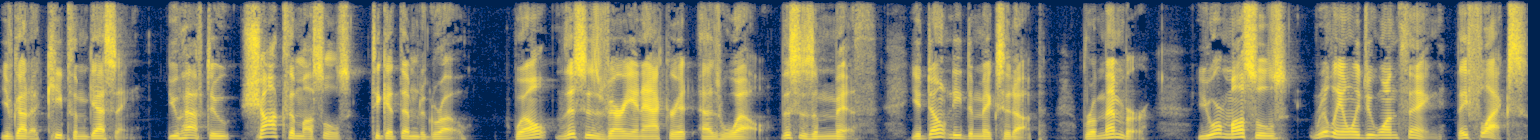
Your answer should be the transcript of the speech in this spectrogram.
You've got to keep them guessing. You have to shock the muscles to get them to grow. Well, this is very inaccurate as well. This is a myth. You don't need to mix it up. Remember, your muscles really only do one thing they flex.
